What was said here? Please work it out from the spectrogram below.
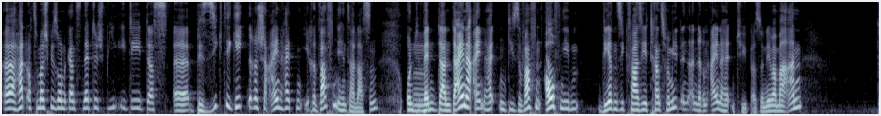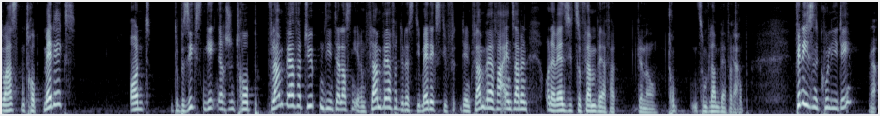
Äh, hat auch zum Beispiel so eine ganz nette Spielidee, dass äh, besiegte gegnerische Einheiten ihre Waffen hinterlassen. Und mhm. wenn dann deine Einheiten diese Waffen aufnehmen, werden sie quasi transformiert in einen anderen Einheitentyp. Also nehmen wir mal an, du hast einen Trupp Medics und du besiegst einen gegnerischen Trupp Flammenwerfer-Typen, die hinterlassen ihren Flammenwerfer, du lässt die Medics die, den Flammenwerfer einsammeln und dann werden sie zu Flammenwerfer. Genau. Trupp, zum Flammenwerfer-Trupp. Ja. Finde ich, ist eine coole Idee. Ja.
